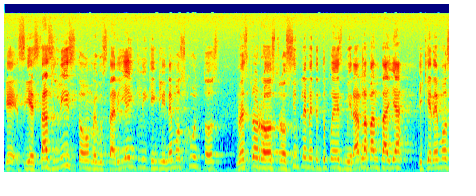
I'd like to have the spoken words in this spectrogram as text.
que si estás listo, me gustaría que inclinemos juntos nuestro rostro, simplemente tú puedes mirar la pantalla y que demos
